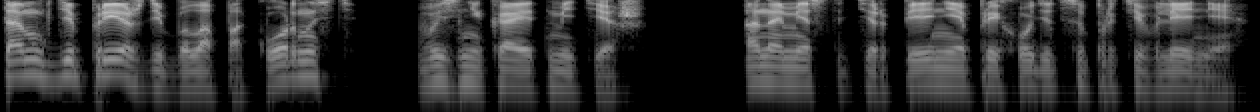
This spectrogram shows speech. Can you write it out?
Там, где прежде была покорность, возникает мятеж, а на место терпения приходит сопротивление.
